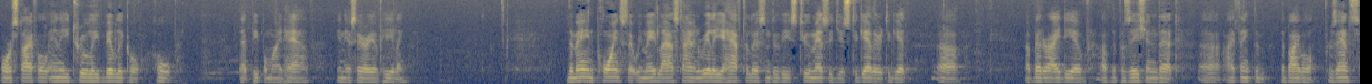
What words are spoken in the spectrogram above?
or stifle any truly biblical hope that people might have in this area of healing the main points that we made last time, and really you have to listen to these two messages together to get uh, a better idea of, of the position that uh, I think the, the Bible presents.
